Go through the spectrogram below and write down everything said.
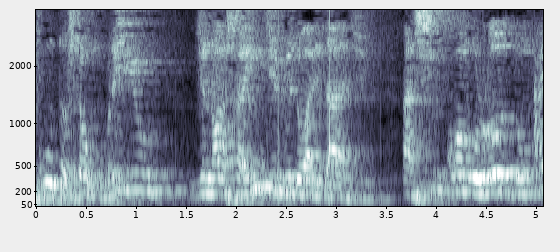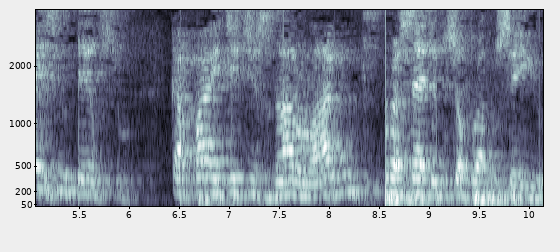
fundo sombrio de nossa individualidade, assim como o lodo mais intenso capaz de tisnar o lago, procede do seu próprio seio.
